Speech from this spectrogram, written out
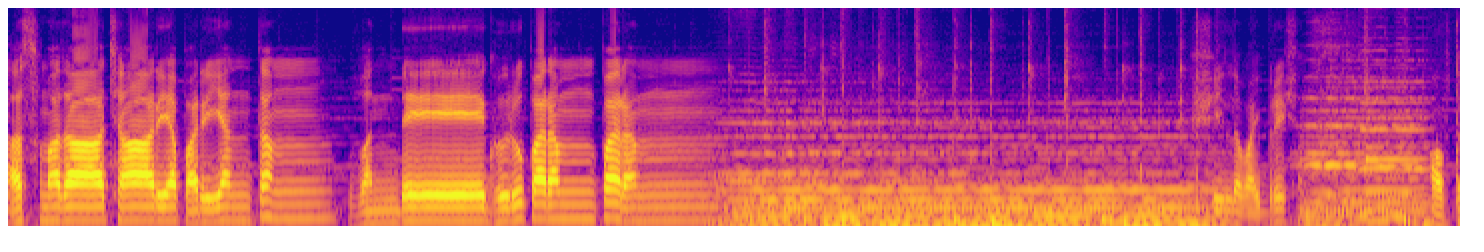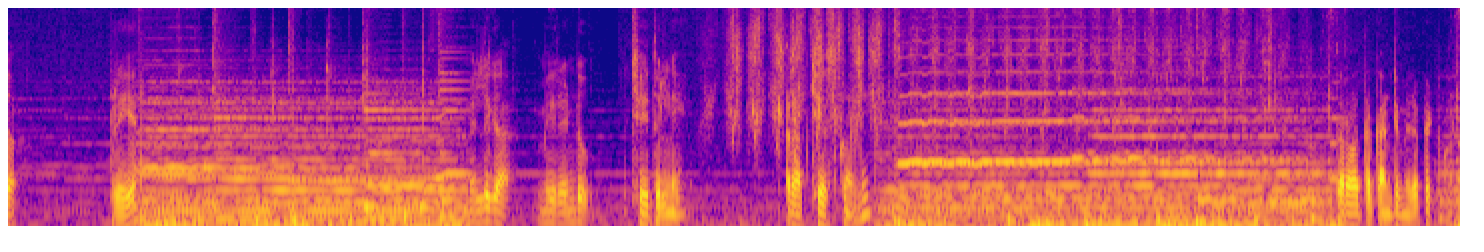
అస్మదాచార్యపర్యంతం వందే గురు పరంపరం feel the vibration of the prayer మెల్లిగా మీ రెండు చేతుల్ని రబ్ చేసుకోండి. తర్వాత కంటి మీద పెట్టుకోండి.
